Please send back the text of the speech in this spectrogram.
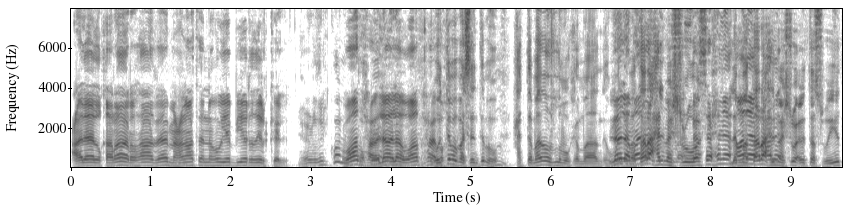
على القرار هذا معناته أنه هو يبي يرضي الكل. يرضي الكل. واضحة. لا لا واضحة. وانتبهوا بس انتبهوا. حتى ما نظلموا كمان. هو لا لا لما ما طرح المشروع بس إحنا لما أنا- طرح أنا- المشروع للتصويت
